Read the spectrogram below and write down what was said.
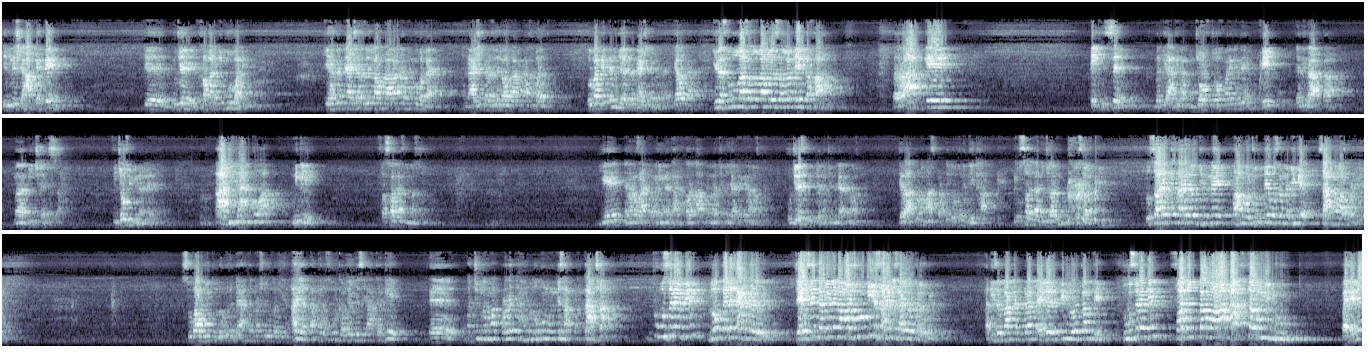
ابن شہاب کہتے ہیں کہ مجھے خبر کی دور والی کہ حضرت عائشہ رضی اللہ تعالیٰ نے ہم کو بتایا۔ عائشہ رضی اللہ تعالیٰ نے خبر قربا کہتے ہیں مجھے حضرت عائشہ نے بتایا۔ کیا بتایا؟ کہ رسول اللہ صلی اللہ علیہ وسلم ایک دفعہ رات کے ایک حصے میں، بلکہ آدھی رات میں، چوک چوک مارے کہتے ہیں، پیٹ یعنی رات کا بیچ کا حصہ۔ کہ جو بھی من ہے، آدھی رات کو آپ نکلے فصل فی مسجد۔ یہ رمضان کا مہینہ تھا اور آپ نے مسجد میں جا کر کے نماز پڑھی۔ اجرے سے نکلے، مسجد میں جا کر نماز پڑھی۔ جب آپ کو نماز پڑھتے لوگوں نے دیکھا، تو سل رجاروں تو سارے کے سارے لوگ جتنے وہاں موجود تھے، وہ سب نبی کے ساتھ نماز پڑھ صبح ہوئی تو لوگوں نے بیان کرنا شروع کر دیا۔ ارے اللہ کے رسول کمرے میں سے آ کر کے بچوں میں نماز پڑھ رہے تھے، ہم لوگوں نے ان کے ساتھ کہا اچھا۔ دوسرے دن لوگ پہلے جا کے بیٹھے ہوئے۔ جیسے نبی نے نماز شروع کی سارے کے سارے لوگ کھڑے ہوئے حدیث پاک کا ٹکڑا پہلے دن لوگ کم تھے، دوسرے دن فج تما اکثر پہلے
